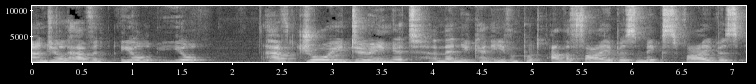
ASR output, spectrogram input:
and you'll have an you'll you'll have joy doing it. And then you can even put other fibers mixed fibers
